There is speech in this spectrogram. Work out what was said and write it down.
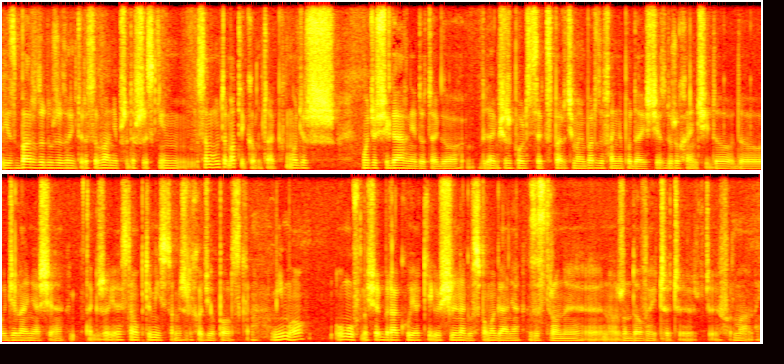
Jest bardzo duże zainteresowanie przede wszystkim samą tematyką, tak? Młodzież młodzież się garnie do tego. Wydaje mi się, że polscy eksperci mają bardzo fajne podejście, jest dużo chęci do, do dzielenia się. Także ja jestem optymistą, jeżeli chodzi o Polskę. Mimo umówmy się, braku jakiegoś silnego wspomagania ze strony e, no, rządowej czy, czy, czy formalnej.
